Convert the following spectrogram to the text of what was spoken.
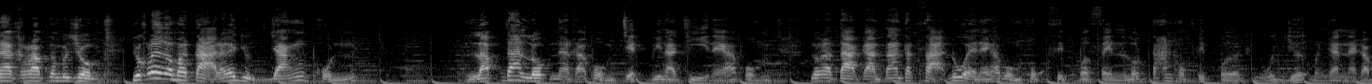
นะครับท่านผู้ชม ยกเลิกอมตะแล้วก็หยุดยั้งผลลับด้านลบนะครับผม 7 วินาทีนะครับผมลดอัตราการต้านทักษะด้วยนะครับผม 60%ลดต้าน 60%เปอร์ถือว่าเยอะเหมือนกันนะครับ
